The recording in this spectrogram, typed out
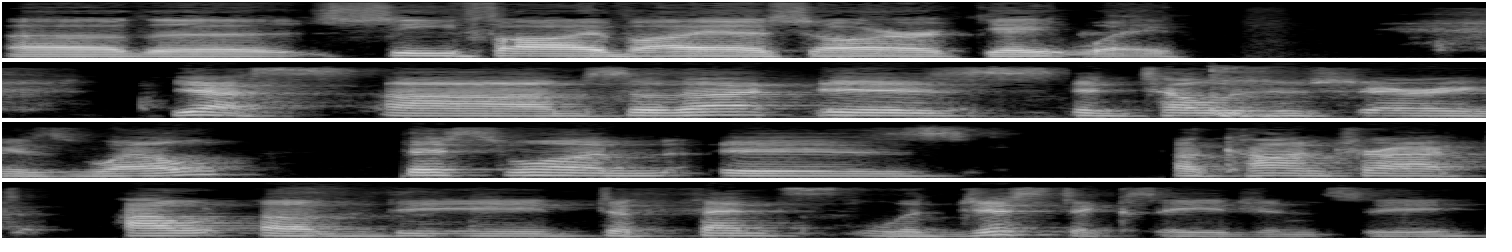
uh, the C5 ISR gateway. Yes, um, so that is intelligence sharing as well. This one is a contract out of the Defense Logistics Agency,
